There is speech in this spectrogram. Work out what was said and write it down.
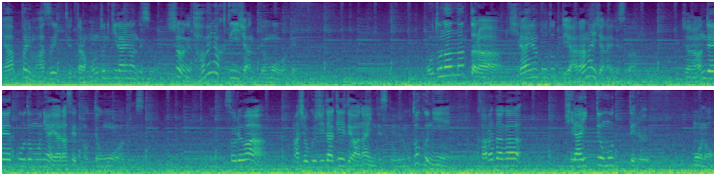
やっぱりまずいって言ったら本当に嫌いなんですよ。そしたらね食べなくていいじゃんって思うわけ。大人になったら嫌いなことってやらないじゃないですか。じゃあなんで子供にはやらせるのって思うわけですそれは、まあ、食事だけではないんですけれども特に体が嫌いって思ってるもの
